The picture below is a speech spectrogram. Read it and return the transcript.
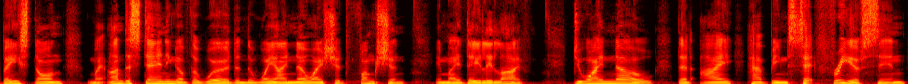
based on my understanding of the word and the way I know I should function in my daily life? Do I know that I have been set free of sin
